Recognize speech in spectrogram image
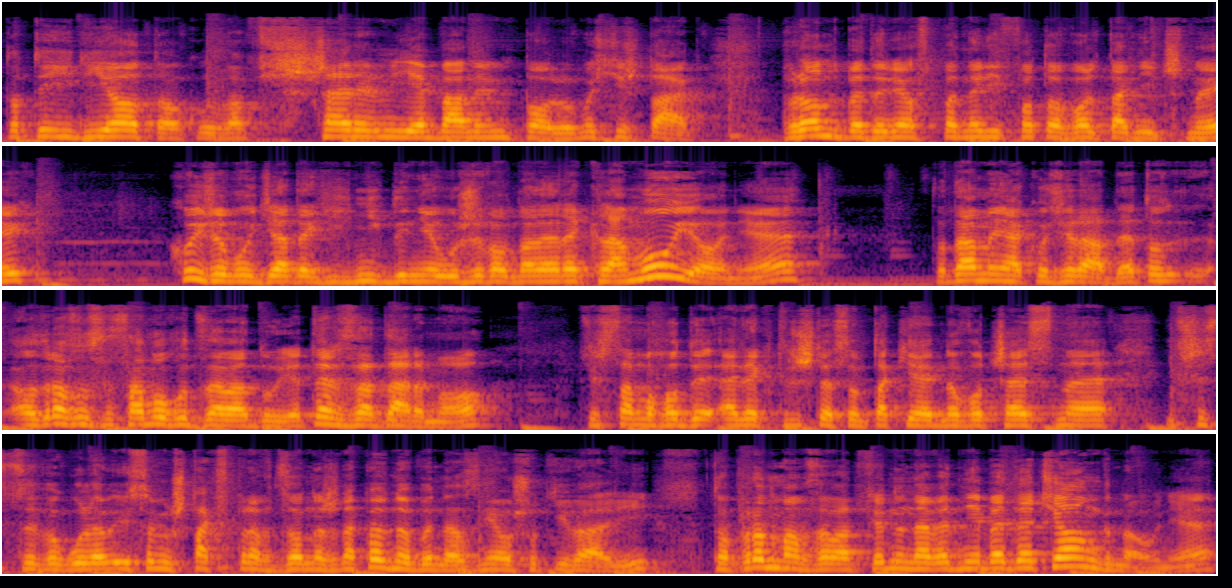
To ty idioto, kurwa, w szczerym jebanym polu. Myślisz tak, prąd będę miał z paneli fotowoltaicznych. Chuj, że mój dziadek ich nigdy nie używał, no ale reklamują, nie? To damy jakoś radę. To od razu sobie samochód załaduje, też za darmo. Przecież samochody elektryczne są takie nowoczesne i wszyscy w ogóle są już tak sprawdzone, że na pewno by nas nie oszukiwali. To prąd mam załatwiony, nawet nie będę ciągnął, nie?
